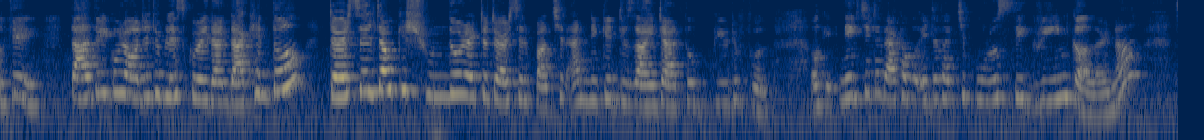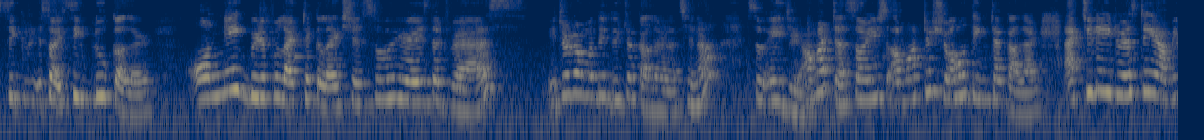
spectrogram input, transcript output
ওকে তাড়াতাড়ি করে অর্ডারটা প্লেস করে দেন। দেখেন তো, টার্সেলটাও কি সুন্দর একটা টার্সেল পাচ্ছেন অ্যান্ড নেকের ডিজাইনটা এত বিউটিফুল ওকে নেক্সট যেটা দেখাবো, এটা থাকছে পুরো সি গ্রিন কালার না? Sea sorry sea blue colour অনেক বিউটিফুল একটা collection so here is the dress এটারও আমাদের দুইটা কালার আছে না? সো এই যে, আমারটা সরি আমারটা সহ তিনটা কালার অ্যাকচুয়ালি এই ড্রেসটাই আমি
